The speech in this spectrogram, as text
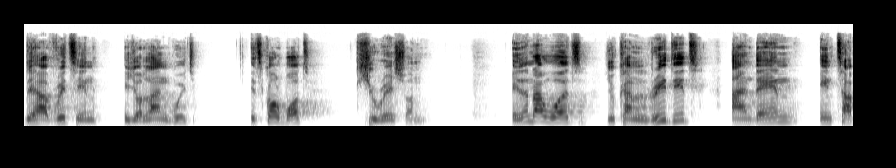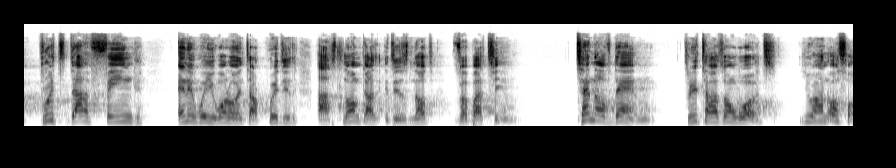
they have written in your language. It's called what? Curation. In other words, you can read it and then interpret that thing any way you want to interpret it as long as it is not verbatim. 10 of them, 3,000 words, you are an author.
